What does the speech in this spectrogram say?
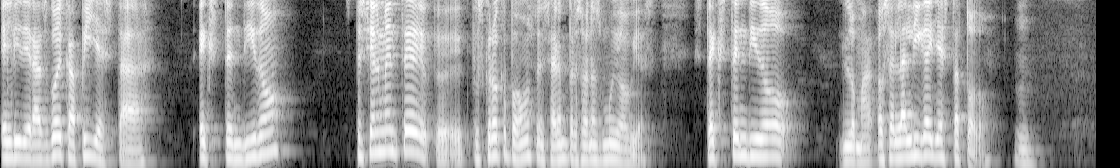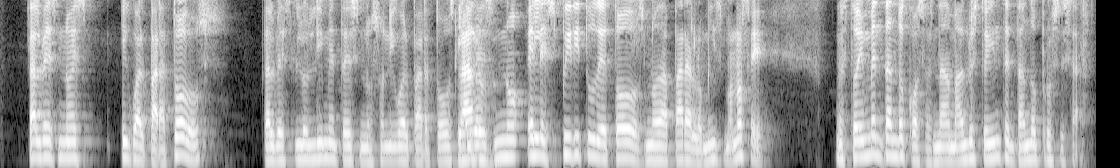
el liderazgo de capilla está extendido, especialmente, eh, pues creo que podemos pensar en personas muy obvias. Está extendido lo más, o sea, la liga ya está todo. Mm. Tal vez no es igual para todos, tal vez los límites no son igual para todos, tal vez no, el espíritu de todos no da para lo mismo, no sé. No estoy inventando cosas, nada más lo estoy intentando procesar.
